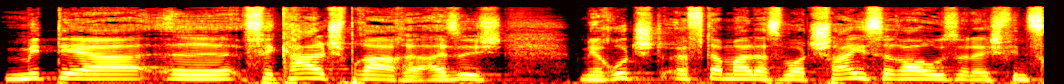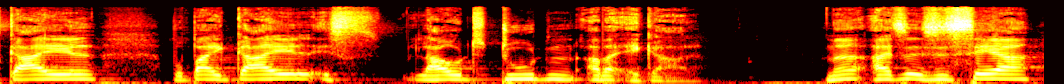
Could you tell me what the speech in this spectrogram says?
Mit der äh, Fäkalsprache. Also ich, mir rutscht öfter mal das Wort Scheiße raus oder ich find's geil. Wobei geil ist laut Duden, aber egal. Ne? Also es ist sehr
